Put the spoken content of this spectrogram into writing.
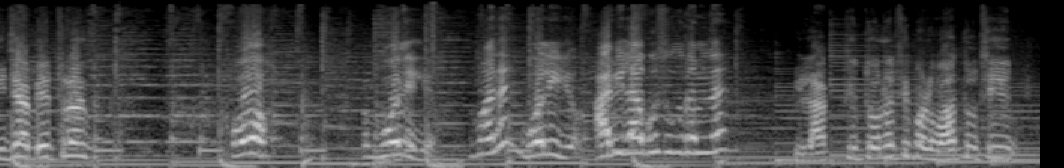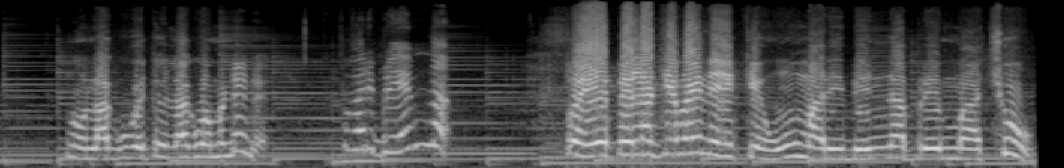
બીજા બે ત્રણ ઓ બોલી લ્યો. મને બોલી લ્યો. આવી લાગુ છું તમને? લાગતી તો નથી પણ વાતોથી નો લાગવું હોય તો લાગવા માંડે ને. તમારી પ્રેમ ના તો એ પેલા કહેવાય ને કે હું મારી બેનના પ્રેમમાં છું.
